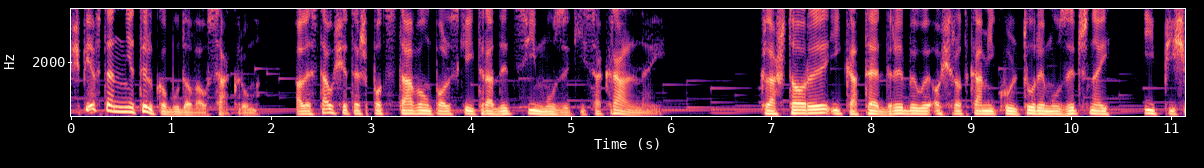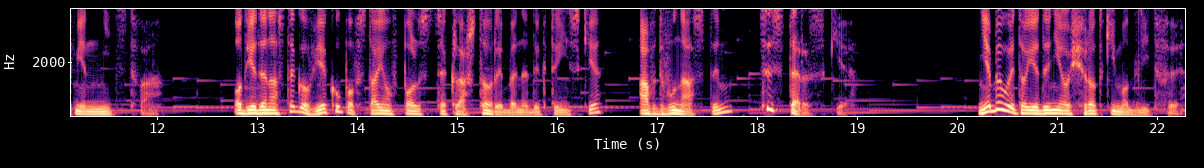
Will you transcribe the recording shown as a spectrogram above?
Śpiew ten nie tylko budował sakrum, ale stał się też podstawą polskiej tradycji muzyki sakralnej. Klasztory i katedry były ośrodkami kultury muzycznej i piśmiennictwa. Od XI wieku powstają w Polsce klasztory benedyktyńskie, a w XII cysterskie. Nie były to jedynie ośrodki modlitwy.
